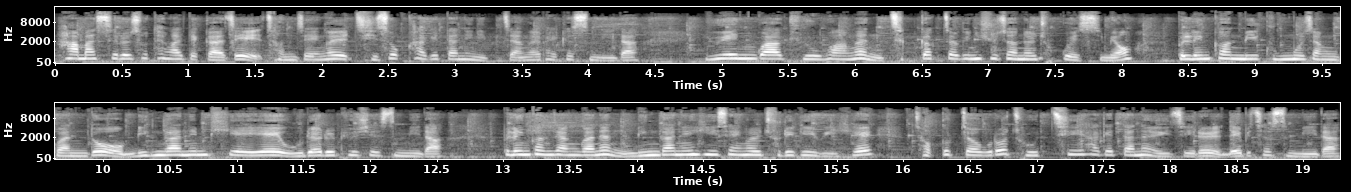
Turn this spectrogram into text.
하마스를 소탕할 때까지 전쟁을 지속하겠다는 입장을 밝혔습니다. 유엔과 교황은 즉각적인 휴전을 촉구했으며 블링컨 미 국무장관도 민간인 피해에 우려를 표시했습니다. 블링컨 장관은 민간인 희생을 줄이기 위해 적극적으로 조치하겠다는 의지를 내비쳤습니다.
